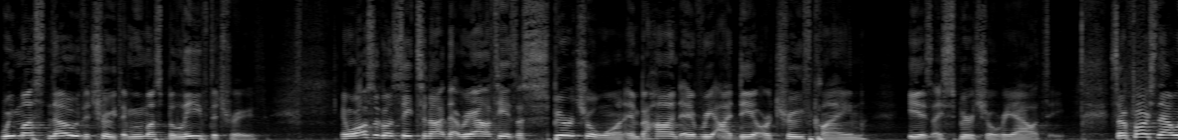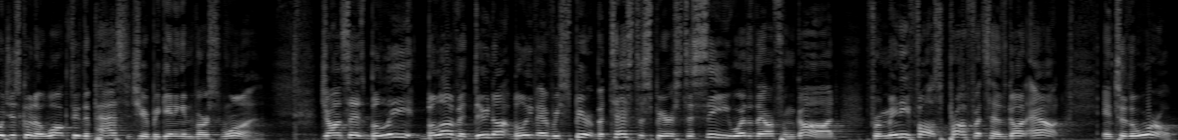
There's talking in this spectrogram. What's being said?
We must know the truth and we must believe the truth. And we're also going to see tonight that reality is a spiritual one, and behind every idea or truth claim is a spiritual reality. So, first, now we're just going to walk through the passage here, beginning in verse 1. John says, Beloved, do not believe every spirit, but test the spirits to see whether they are from God, for many false prophets have gone out into the world.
